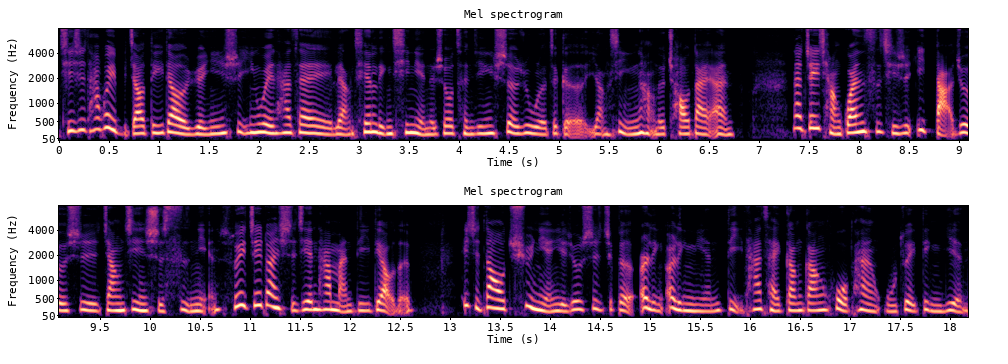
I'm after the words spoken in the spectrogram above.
其实他会比较低调的原因，是因为他在两千零七年的时候曾经涉入了这个阳信银行的超贷案。那这一场官司其实一打就是将近十四年，所以这段时间他蛮低调的，一直到去年，也就是这个二零二零年底，他才刚刚获判无罪定谳。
